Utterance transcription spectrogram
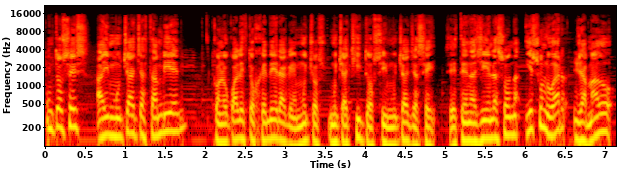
Entonces hay muchachas también, con lo cual esto genera que muchos muchachitos y muchachas se, estén allí en la zona y es un lugar llamado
